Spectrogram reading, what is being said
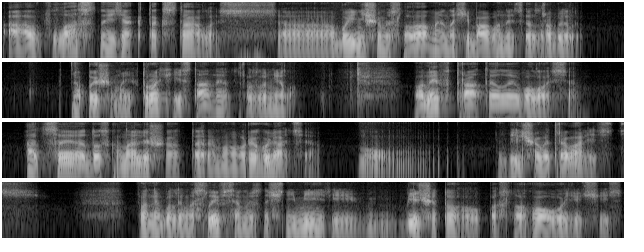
А власне, як так сталося? Або іншими словами, на хіба вони це зробили? Опишемо їх трохи і стане зрозуміло. Вони втратили волосся. А це досконаліша терморегуляція. Ну, більша витривалість. Вони були мисливцями в значній мірі, більше того, послуговуючись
